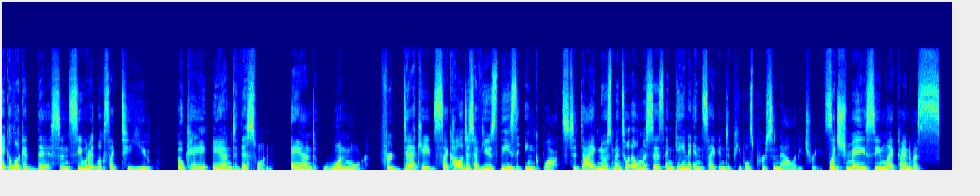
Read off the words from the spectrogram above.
take a look at this and see what it looks like to you. Okay, and this one. And one more. For decades, psychologists have used these ink blots to diagnose mental illnesses and gain insight into people's personality traits, which may seem like kind of a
